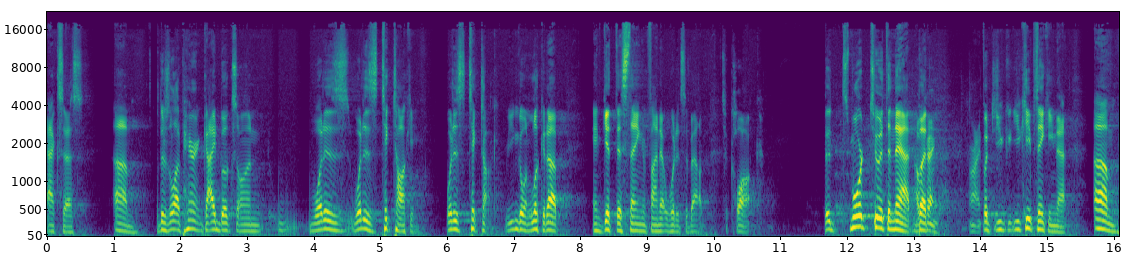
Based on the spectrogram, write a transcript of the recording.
access. Um, but there's a lot of parent guidebooks on what is, what is TikToking? What is TikTok? You can go and look it up and get this thing and find out what it's about. It's a clock. It's more to it than that, but okay. All right. but you you keep thinking that. Um,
